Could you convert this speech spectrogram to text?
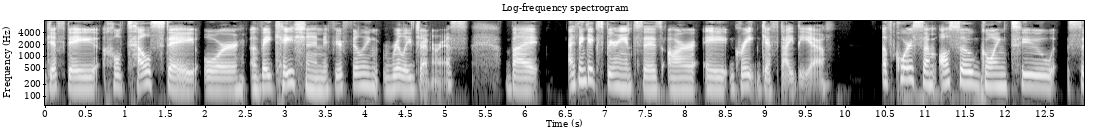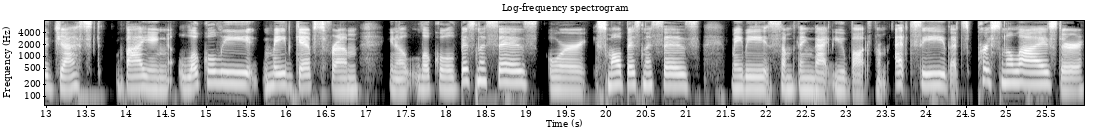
gift a hotel stay or a vacation if you're feeling really generous. But I think experiences are a great gift idea. Of course, I'm also going to suggest buying locally made gifts from you know, local businesses or small businesses, maybe something that you bought from Etsy that's personalized or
